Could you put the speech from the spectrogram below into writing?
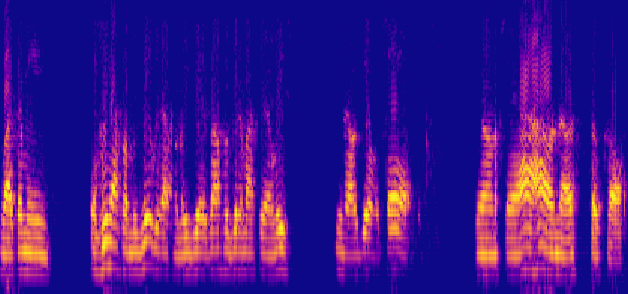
Like, I mean, if we're not going to be good, we're not going to be good. As long as we get him out there, at least, you know, give him a chance. You know what I'm saying? I, I don't know. It's a tough call.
